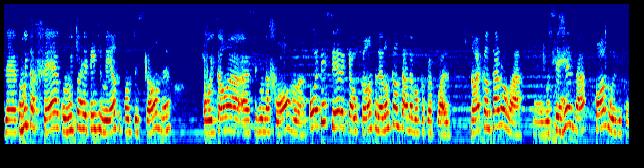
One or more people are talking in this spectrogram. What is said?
né, com muita fé, com muito arrependimento, contrição, né? Ou então a, a, segunda fórmula. Ou a terceira, que é o canto, né? Não cantar da boca para fora. Não é cantarolar. É você rezar com a música.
